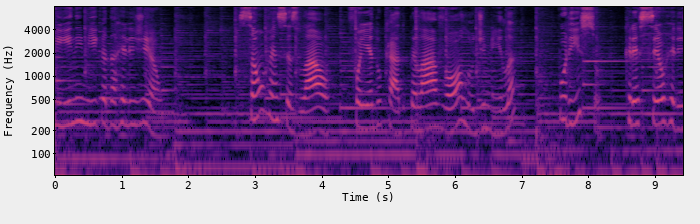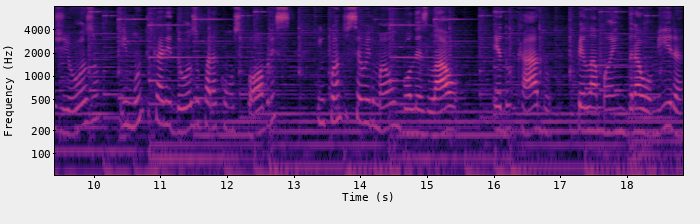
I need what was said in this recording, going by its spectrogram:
e inimiga da religião. São Venceslau foi educado pela avó Ludmila, por isso cresceu religioso e muito caridoso para com os pobres enquanto seu irmão Boleslau, educado pela mãe Draomira,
